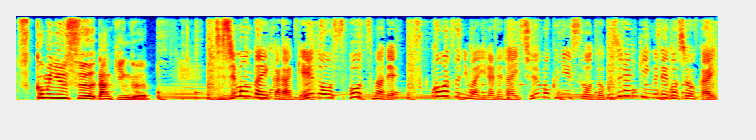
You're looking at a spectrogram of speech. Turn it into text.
ツッコミニュースランキング。時事問題から芸能スポーツまで突っ込まずにはいられない注目ニュースを独自ランキングでご紹介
